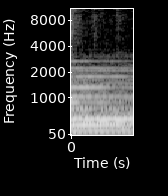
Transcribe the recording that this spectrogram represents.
you.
